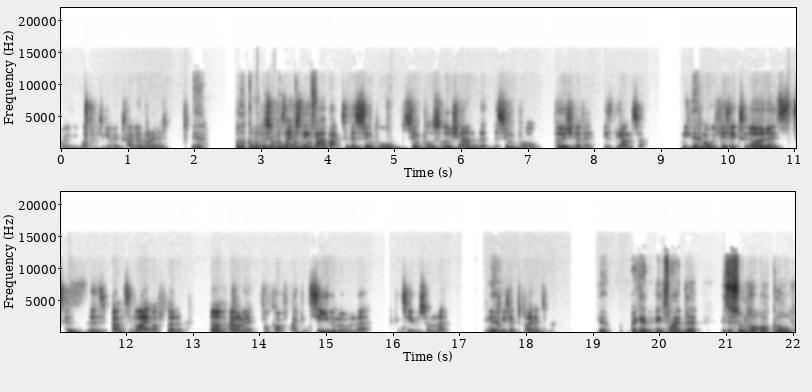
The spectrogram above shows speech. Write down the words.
I mean, you're welcome to give it because i don't know what it is. Well, they'll come but with- they will come sometimes things are back to the simple simple solution aren't they? the, the simple version of it is the answer and you can Yeah. come up with physics and oh no it's because there's bouncing light off but oh hang on a minute fuck off i can see the moon there i can see the sun there can you Yeah. please explain it to me Yeah. again, it's like the is the sun hot or cold?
